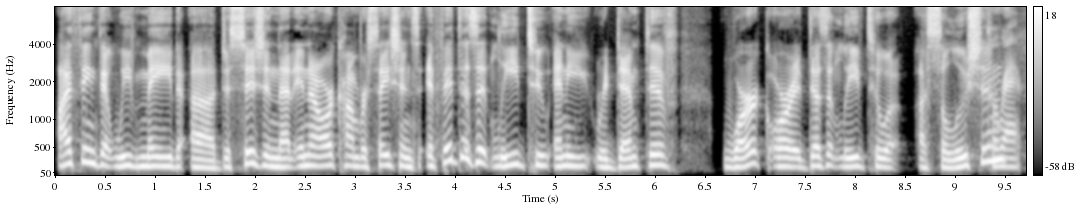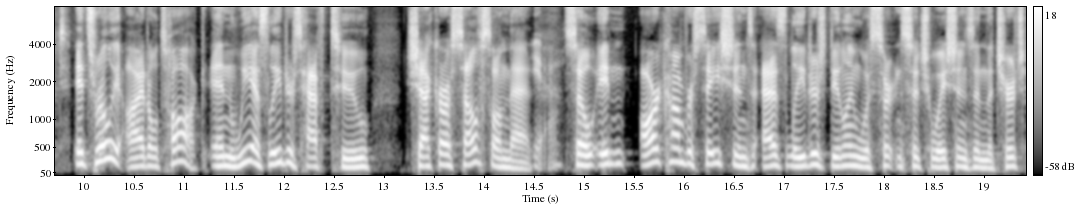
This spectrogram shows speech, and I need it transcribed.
I think that we've made a decision that in our conversations, if it doesn't lead to any redemptive work or it doesn't lead to a, a solution, Correct. it's really idle talk. And we as leaders have to check ourselves on that. Yeah. So in our conversations as leaders dealing with certain situations in the church,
